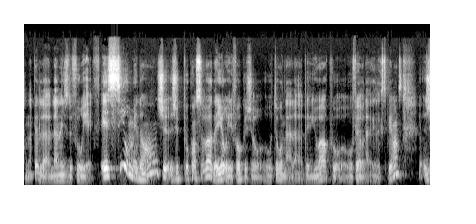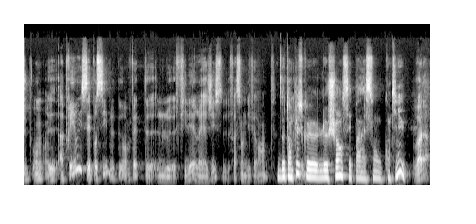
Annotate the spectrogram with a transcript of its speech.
qu'on appelle l'analyse de Fourier. Et si on mélange, je peux concevoir, d'ailleurs, il faut que je retourne à la baignoire pour refaire l'expérience. A priori, c'est possible qu'en fait, le filet réagisse de façon différente. D'autant plus que le chant, c'est pas un son continu. Voilà.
